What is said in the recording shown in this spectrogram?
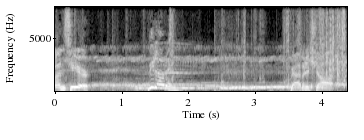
Guns here. Reloading. Grabbing a shot.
